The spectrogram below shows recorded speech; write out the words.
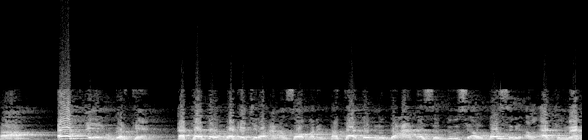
aad ayay u garteen. Qataada un baa ka jira waxaanan soo marin. Qataada ibnu dacaama asaduusi albasri alakmah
